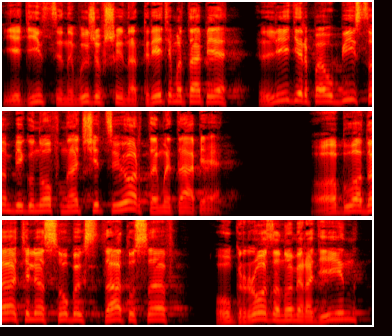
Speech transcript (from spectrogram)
Единственный выживший на третьем этапе, лидер по убийствам бегунов на четвертом этапе. Обладатель особых статусов, угроза номер один,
